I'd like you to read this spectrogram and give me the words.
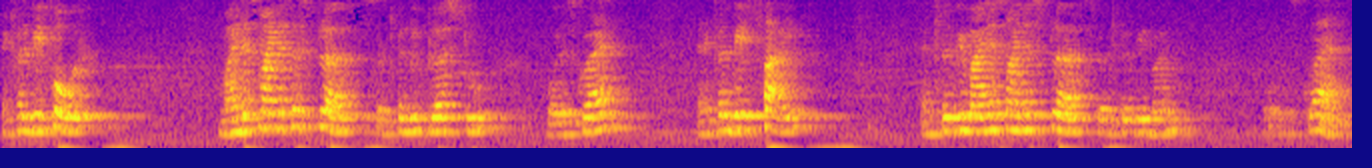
it will be 4 minus minus is plus so it will be plus 2 whole square. And it will be 5 and it will be minus minus plus so it will be 1 whole square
